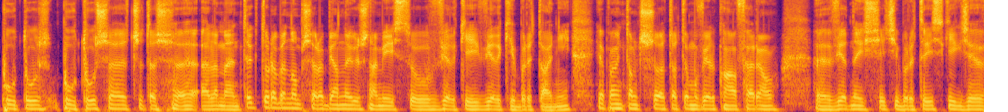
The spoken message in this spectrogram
półtusz, półtusze, czy też elementy, które będą przerabiane już na miejscu w Wielkiej, Wielkiej Brytanii. Ja pamiętam trzy lata temu wielką aferę w jednej z sieci brytyjskiej, gdzie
